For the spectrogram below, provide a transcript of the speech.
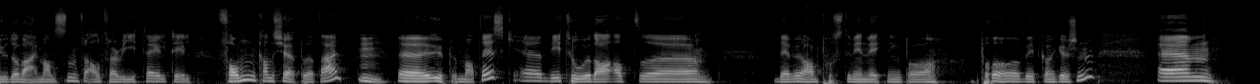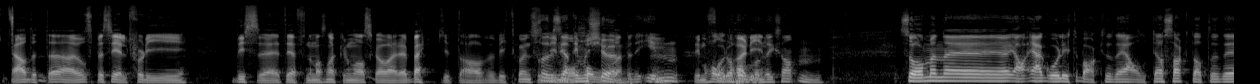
Gud og hvermannsen, fra alt fra retail til fond, kan kjøpe dette her. eh, uproblematisk. Eh, de tror jo da at det vil ha en positiv innvirkning på, på bitcoin-kursen. Um, Ja, dette er jo spesielt fordi disse ETF-ene man snakker om nå, skal være backet av bitcoin. Så så de, at de må holde- kjøpe det inn mm, de må for å holde verdien. det, ikke sant? Mm. Så, men eh, ja, jeg går litt tilbake til det jeg alltid har sagt, at det,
